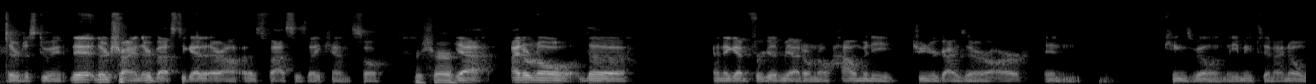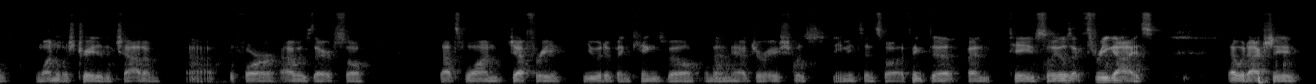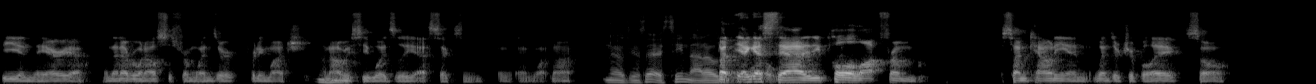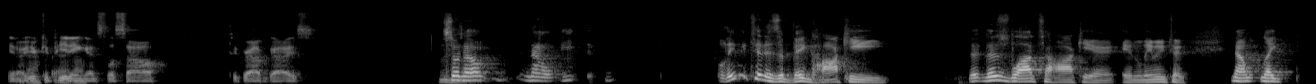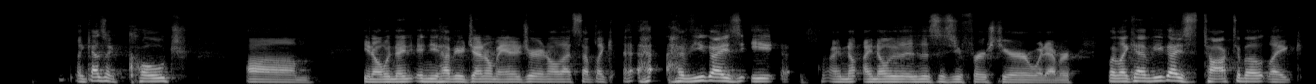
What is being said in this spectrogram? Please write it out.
they're just doing they, they're trying their best to get it there uh, as fast as they can. So For sure. yeah, I don't know the and again, forgive me, I don't know how many junior guys there are in Kingsville and Leamington. I know one was traded to Chatham uh, before I was there, so that's one. Jeffrey, he would have been Kingsville, and then yeah, Girard was Leamington. So I think that Ben Taves. So it was like three guys that would actually be in the area, and then everyone else is from Windsor, pretty much, and Mhm. obviously Woodslee, Essex, and, and, and whatnot I was gonna say I've seen that. I was but like, I guess yeah, you pull a lot from Sun County and Windsor AAA. So, you know, Yeah, you're competing against LaSalle to grab guys. So now, now, Leamington is a big hockey. There's lots of hockey in, in Leamington. Now, like, like as a coach, um, you know, and then and you have your general manager and all that stuff. Like, have you guys? I know, I know this is your first year or whatever, but like, have you guys talked about like?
